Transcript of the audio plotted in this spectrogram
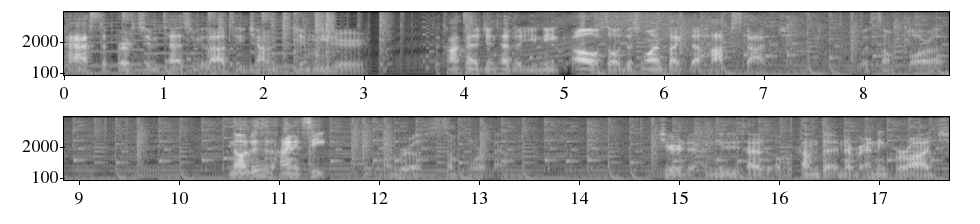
pass the first gym test to be allowed to challenge the gym leader. The content of gym tests are unique. Oh, so this one's like the hopscotch with some flora. No, this is hide and seek number of Sunflora found. Cured immunity how to overcome the never-ending barrage.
